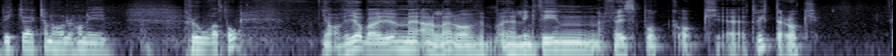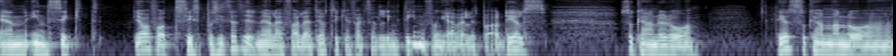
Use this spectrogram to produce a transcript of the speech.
Vilka kanaler har ni provat på? Ja, vi jobbar ju med alla då. LinkedIn, Facebook och eh, Twitter. Och en insikt jag har fått sist, på sista tiden i alla fall är att jag tycker faktiskt att LinkedIn fungerar väldigt bra. Dels så kan du då Dels så kan man då eh,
